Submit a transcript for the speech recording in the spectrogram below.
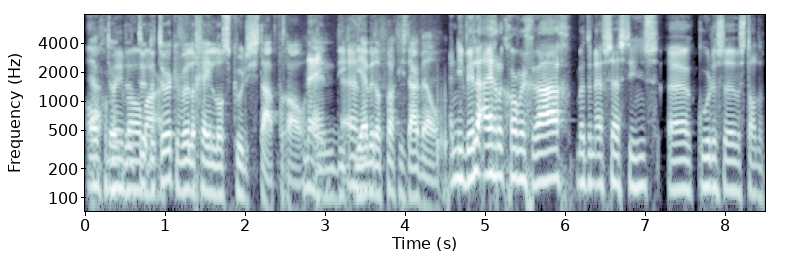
Ja, algemeen de, wel de waar. Turken willen geen Los-Koerdische staat vooral. Nee, en die, en- die hebben dat praktisch daar wel. En die willen eigenlijk gewoon weer graag met een F-16's eh Koerdische steden,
